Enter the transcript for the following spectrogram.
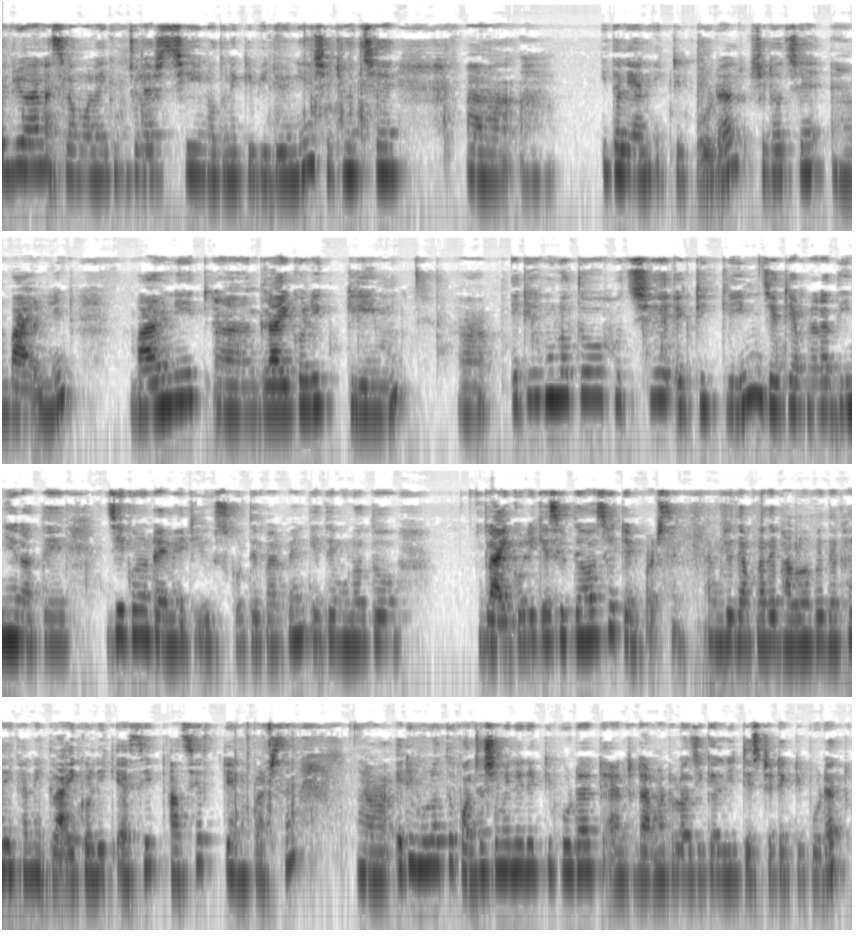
Everyone, আসসালামু আলাইকুম। চলে আসছি নতুন একটি ভিডিও নিয়ে। সেটা হচ্ছে ইতালিয়ান একটি প্রোডাক্ট সেটা হচ্ছে বায়োনিট বায়োনিট গ্লাইকোলিক ক্রিম এটি মূলত হচ্ছে একটি ক্রিম যেটি আপনারা দিনে রাতে যে কোনো টাইমে এটি ইউজ করতে পারবেন। এতে মূলত গ্লাইকোলিক অ্যাসিড দেওয়া আছে টেন পার্সেন্ট আমি যদি আপনাদের ভালোভাবে দেখাই, এখানে গ্লাইকোলিক অ্যাসিড আছে টেন পার্সেন্ট এটি মূলত পঞ্চাশ এম এর একটি প্রোডাক্ট অ্যান্ড ডার্মাটোলজিক্যালি টেস্টেড একটি প্রোডাক্ট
